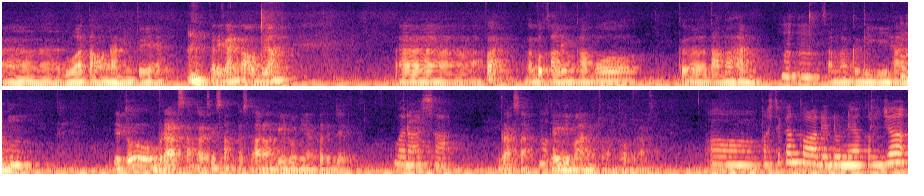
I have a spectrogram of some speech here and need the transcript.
eh, dua tahunan itu ya. Tadi kan kamu bilang eh, apa ngebekalin kamu ke tabahan Mm-mm. sama kegigihan. Mm-mm. Itu berasa nggak sih sampai sekarang di dunia kerja? Berasa. Berasa? Mm-mm. Kayak gimana contoh berasa? Eh, pasti kan kalau di dunia kerja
